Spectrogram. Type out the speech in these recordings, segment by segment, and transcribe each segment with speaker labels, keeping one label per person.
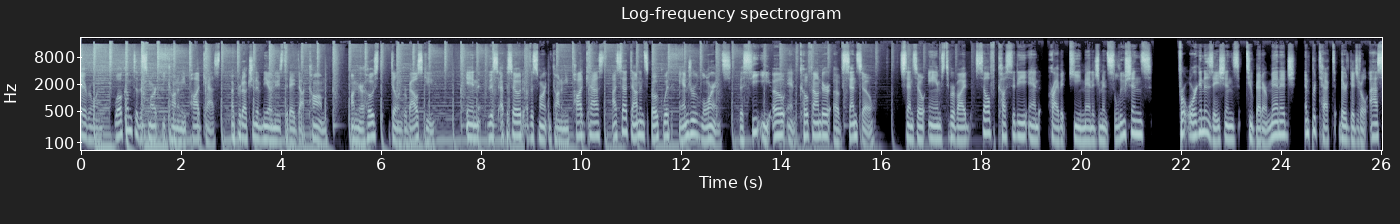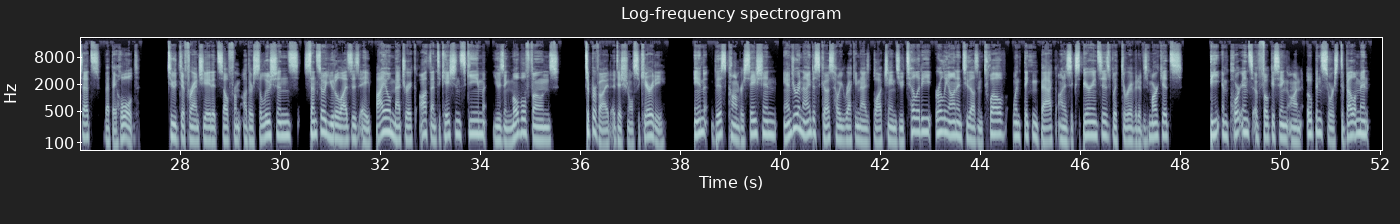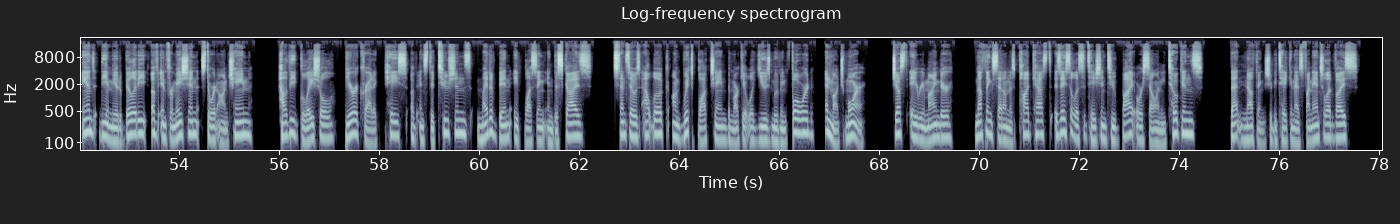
Speaker 1: Hey everyone, welcome to the Smart Economy Podcast, a production of neonewstoday.com. I'm your host, Dylan Grabowski. In this episode of the Smart Economy Podcast, I sat down and spoke with Andrew Lawrence, the CEO and co founder of Censo. Censo aims to provide self custody and private key management solutions for organizations to better manage and protect their digital assets that they hold. To differentiate itself from other solutions, Censo utilizes a biometric authentication scheme using mobile phones to provide additional security. In this conversation, Andrew and I discuss how he recognized blockchain's utility early on in 2012 when thinking back on his experiences with derivatives markets, the importance of focusing on open source development, and the immutability of information stored on chain, how the glacial bureaucratic pace of institutions might have been a blessing in disguise, Censo's outlook on which blockchain the market will use moving forward, and much more. Just a reminder nothing said on this podcast is a solicitation to buy or sell any tokens, that nothing should be taken as financial advice,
